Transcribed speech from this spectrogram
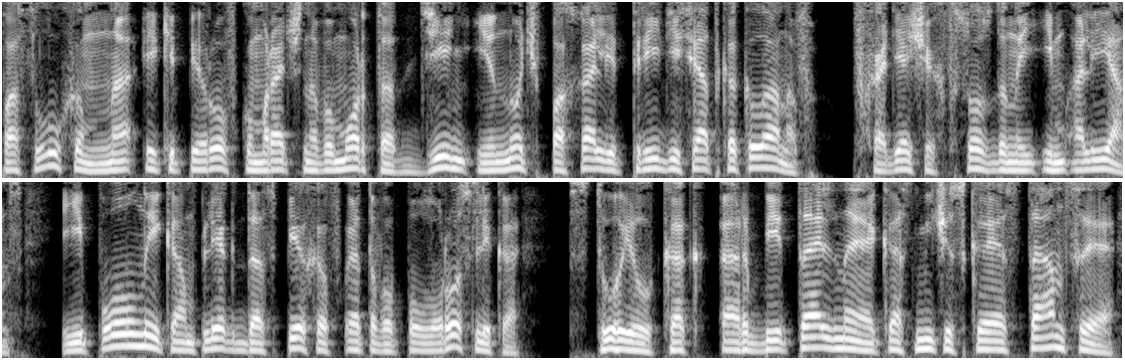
По слухам, на экипировку мрачного Морта день и ночь пахали три десятка кланов, входящих в созданный им альянс, и полный комплект доспехов этого полурослика стоил как орбитальная космическая станция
